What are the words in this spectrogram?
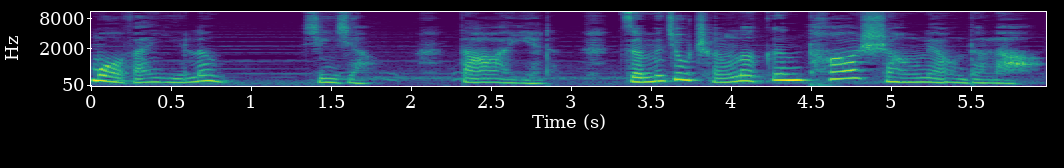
莫凡一愣，心想：大爷的，怎么就成了跟他商量的了？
